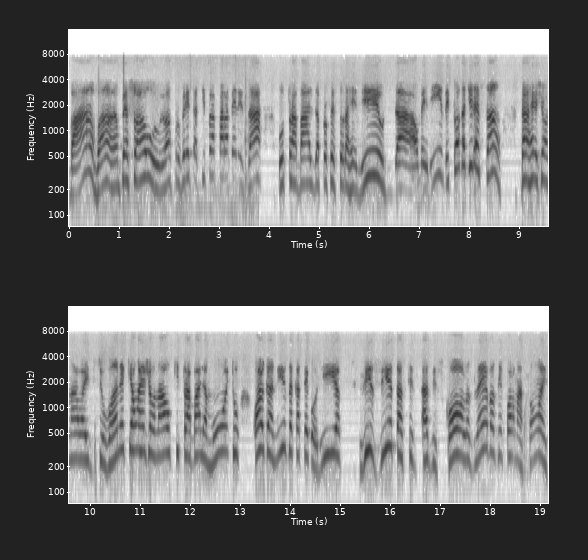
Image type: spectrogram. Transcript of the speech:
Vão, vão. É pessoal, eu aproveito aqui para parabenizar o trabalho da professora Renilde, da Almerinda e toda a direção da regional aí de Silvânia, que é uma regional que trabalha muito, organiza a categoria, visita as, as, escolas, leva as informações,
